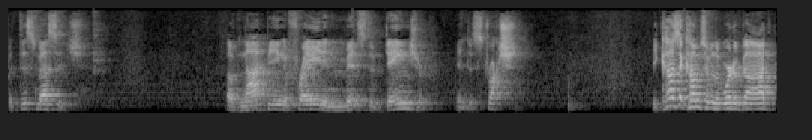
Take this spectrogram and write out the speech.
But this message of not being afraid in the midst of danger and destruction, because it comes from the Word of God,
